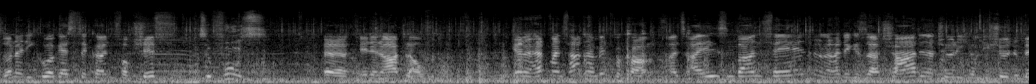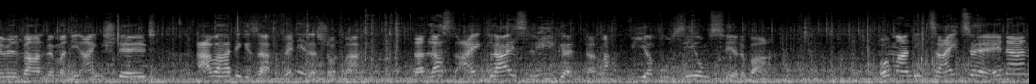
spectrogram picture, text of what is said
sondern die Kurgäste können vom Schiff zu Fuß äh, in den Ort laufen. Ja, dann hat mein Vater mitbekommen, als Eisenbahnfan, und dann hat er gesagt, schade natürlich um die schöne Bimmelbahn, wenn man die einstellt. Aber hat er gesagt, wenn ihr das schon macht, dann lasst ein Gleis liegen, dann machen wir Museumspferdebahn. Um an die Zeit zu erinnern,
